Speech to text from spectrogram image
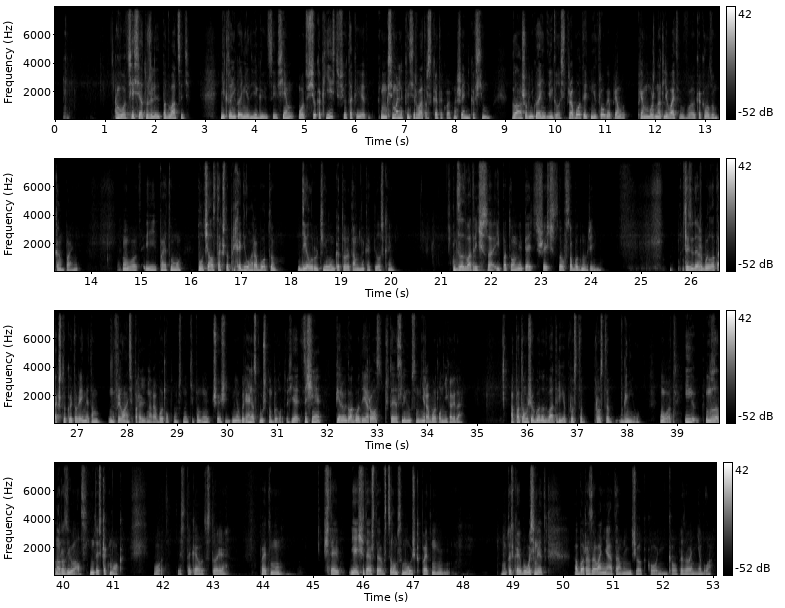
Вот, все сидят уже лет по 20, никто никуда не двигается, и всем вот все как есть, все так и это. Максимально консерваторское такое отношение ко всему. Главное, чтобы никуда не двигалось. Работает, не трогая, прям, вот, прям можно отливать в, как лозунг компании. Вот. И поэтому получалось так, что приходил на работу, делал рутину, которая там накопилась за 2-3 часа, и потом у меня 5-6 часов свободного времени. То есть даже было так, что какое-то время я там на фрилансе параллельно работал, потому что, ну, типа, ну, что еще, мне реально скучно было. То есть я, точнее, первые два года я рос, потому что я с Linux не работал никогда. А потом еще года два-три я просто, просто гнил. Вот. И, ну, заодно развивался. Ну, то есть, как мог. Вот. То есть, такая вот история. Поэтому считаю, я считаю, что я в целом самоучка, поэтому, ну, то есть, как бы 8 лет образования, а там ничего, какого, никакого образования не было.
